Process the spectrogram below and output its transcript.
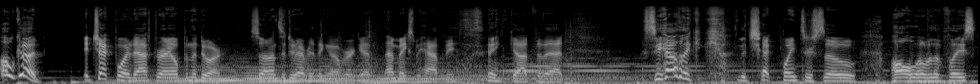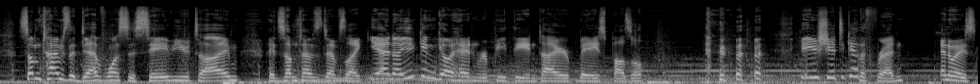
Oh, good. It checkpointed after I opened the door, so I don't have to do everything over again. That makes me happy. Thank God for that. See how the, the checkpoints are so all over the place? Sometimes the dev wants to save you time, and sometimes the dev's like, yeah, no, you can go ahead and repeat the entire base puzzle. Get your shit together, friend. Anyways,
